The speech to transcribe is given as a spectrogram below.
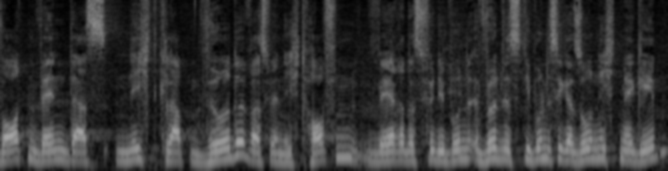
Worten, wenn das nicht klappen würde, was wir nicht hoffen, wäre das für die Bund würde es die Bundesliga so nicht mehr geben?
